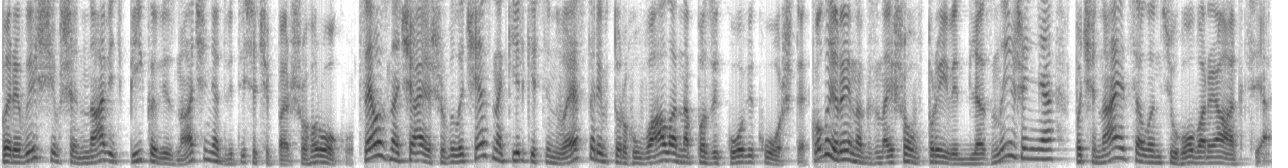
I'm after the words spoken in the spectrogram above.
перевищивши навіть пікові значення 2001 року. Це означає, що величезна кількість інвесторів торгувала на позикові кошти. Коли ринок знайшов привід для зниження, починається ланцюгова реакція.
